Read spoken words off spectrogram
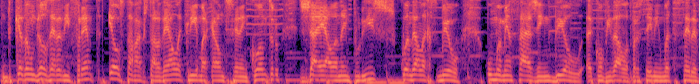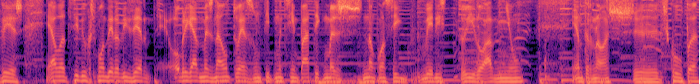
de cada um deles era diferente. Ele estava a gostar dela, queria marcar um terceiro encontro, já ela nem por isso. Quando ela recebeu uma mensagem dele a convidá-la para saírem uma terceira vez, ela decidiu responder a dizer: Obrigado, mas não, tu és um tipo muito simpático, mas não consigo ver isto ir de lado nenhum entre nós. eh, desculpa.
